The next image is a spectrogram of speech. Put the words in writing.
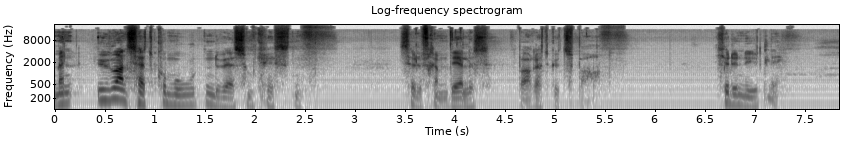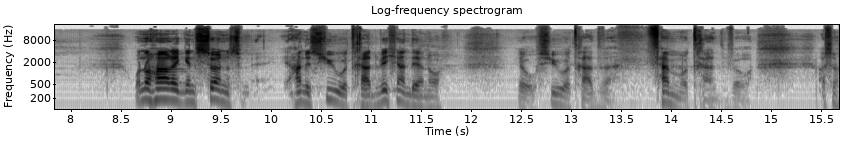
Men uansett hvor moden du er som kristen, så er du fremdeles bare et Guds barn. ikke det nydelig? Og nå har jeg en sønn som Han er 37, ikke han det nå? Jo, 37. 35 Og, Altså,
